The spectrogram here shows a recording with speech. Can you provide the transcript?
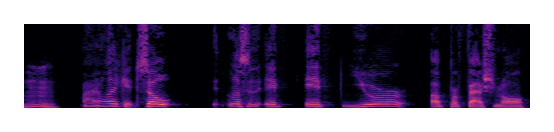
Mm. I like it. So, listen, if if you're a professional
